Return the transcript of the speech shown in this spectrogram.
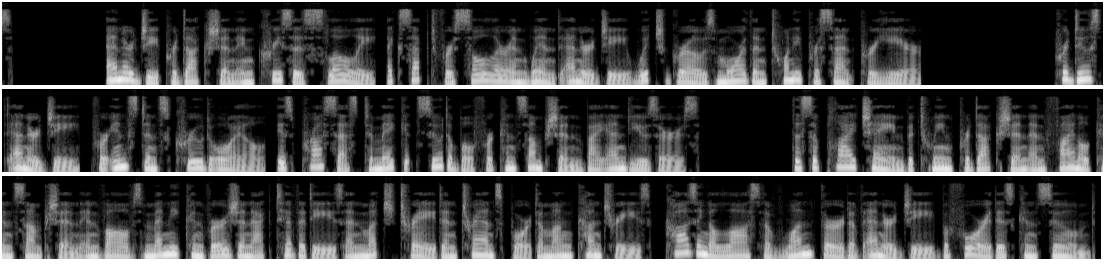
Energy production increases slowly, except for solar and wind energy which grows more than 20% per year. Produced energy, for instance crude oil, is processed to make it suitable for consumption by end users. The supply chain between production and final consumption involves many conversion activities and much trade and transport among countries, causing a loss of one-third of energy before it is consumed.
